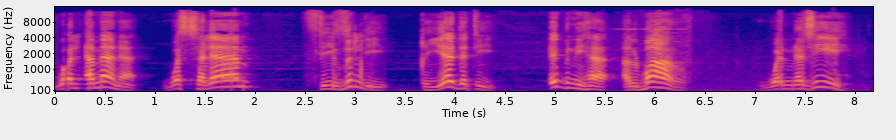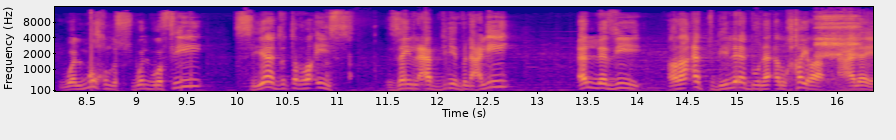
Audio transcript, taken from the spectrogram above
والأمان والسلام في ظل قيادة ابنها البار والنزيه والمخلص والوفي سيادة الرئيس زين العابدين بن علي. الذي رأت بلادنا الخير على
